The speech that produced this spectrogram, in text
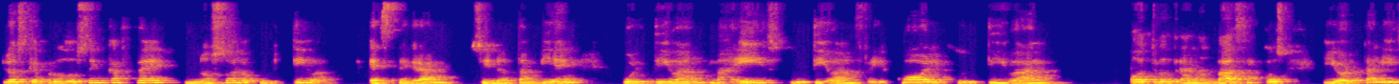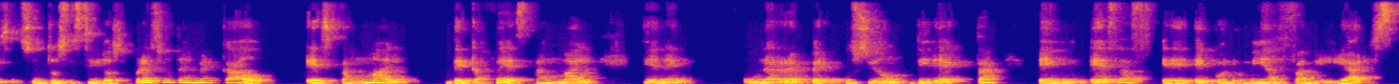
los que producen café no solo cultivan, este grano, sino también cultivan maíz, cultivan frijol, cultivan otros granos básicos y hortalizas. Entonces, si los precios del mercado están mal, de café están mal, tienen una repercusión directa en esas eh, economías familiares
